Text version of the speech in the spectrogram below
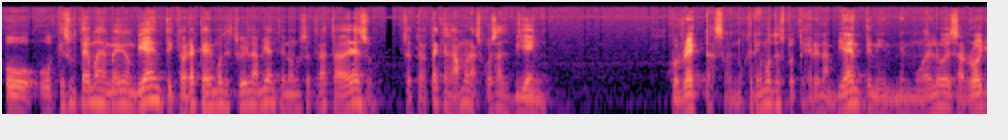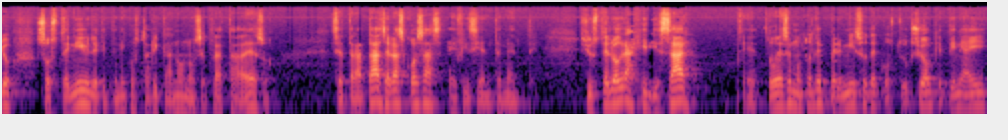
o, que es un tema de medio ambiente, que ahora queremos destruir el ambiente, no, no se trata de eso. Se trata de que hagamos las cosas bien, correctas. No queremos desproteger el ambiente ni, ni el modelo de desarrollo sostenible que tiene Costa Rica. No, no se trata de eso. Se trata de hacer las cosas eficientemente. Si usted logra agilizar eh, todo ese montón de permisos de construcción que tiene ahí,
